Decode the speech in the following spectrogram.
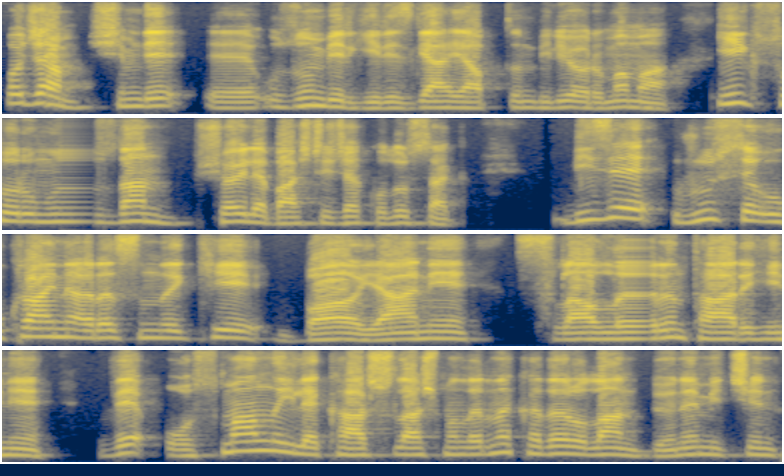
Hocam şimdi e, uzun bir girizgah yaptım biliyorum ama ilk sorumuzdan şöyle başlayacak olursak bize Rusya-Ukrayna arasındaki bağ yani Slavların tarihini ve Osmanlı ile karşılaşmalarına kadar olan dönem için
